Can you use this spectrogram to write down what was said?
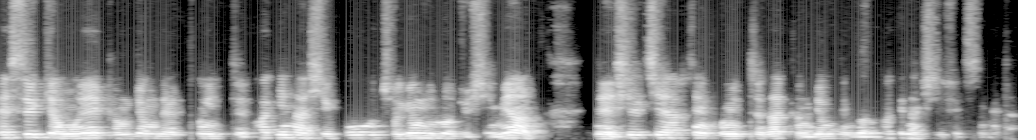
했을 경우에 변경될 포인트 확인하시고 적용 눌러주시면 네, 실제 학생 포인트가 변경된 걸 확인하실 수 있습니다.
